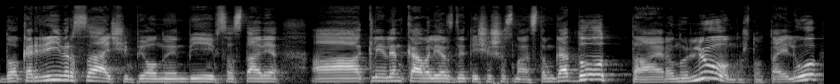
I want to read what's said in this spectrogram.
Дока Риверса, чемпиону NBA в составе Кливленд Кавальерс в 2016 году, Тайрону Лю. Ну что, Тайлю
